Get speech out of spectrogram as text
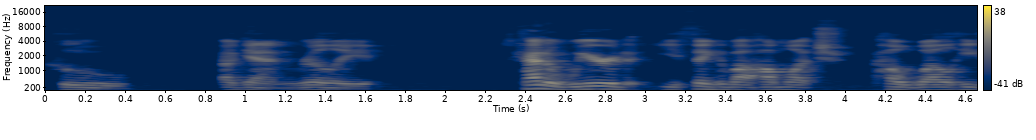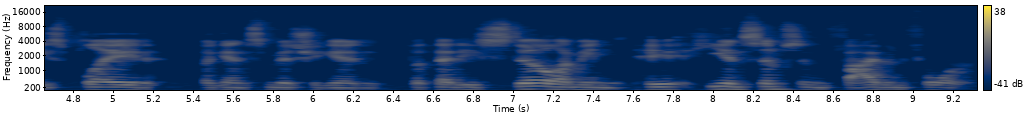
who again really it's kind of weird. You think about how much how well he's played against Michigan, but that he's still. I mean, he, he and Simpson five and four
